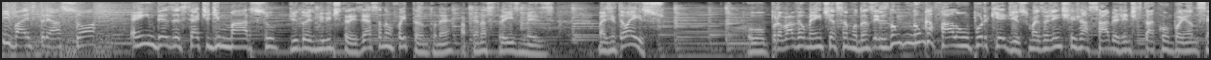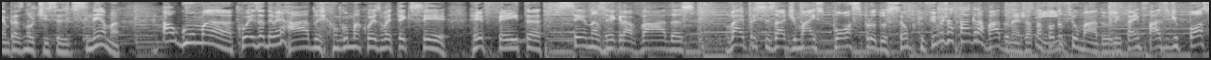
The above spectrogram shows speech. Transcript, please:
e vai estrear só em 17 de março de 2023. Essa não foi tanto, né? Apenas três meses. Mas então é isso. Provavelmente essa mudança, eles não- nunca falam o porquê disso, mas a gente já sabe, a gente que tá acompanhando sempre as notícias de cinema, alguma coisa deu errado, alguma coisa vai ter que ser refeita, cenas regravadas, vai precisar de mais pós-produção, porque o filme já tá gravado, né? Já tá Sim. todo filmado, ele tá em fase de pós,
